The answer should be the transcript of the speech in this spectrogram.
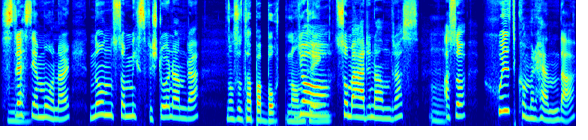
stressiga Mm. morgnar, någon som missförstår den andra, Någon som tappar bort någonting. ja, som är den andras. Mm. Alltså skit kommer hända.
